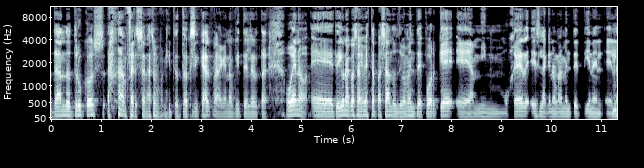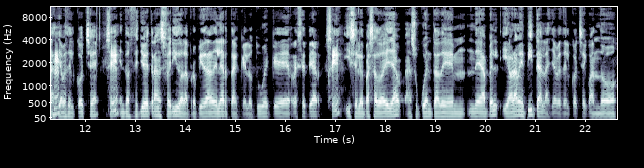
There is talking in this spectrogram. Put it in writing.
dando, trucos a personas un poquito tóxicas para que no pite alerta. Bueno, eh, te digo una cosa, a mí me está pasando últimamente porque eh, a mi mujer es la que normalmente tiene las llaves del coche. ¿Sí? Entonces yo he transferido a la propiedad de alerta que lo tuve que resetear ¿Sí? y se lo he pasado a ella, a su cuenta de, Apple, y ahora me pita las llaves del coche cuando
